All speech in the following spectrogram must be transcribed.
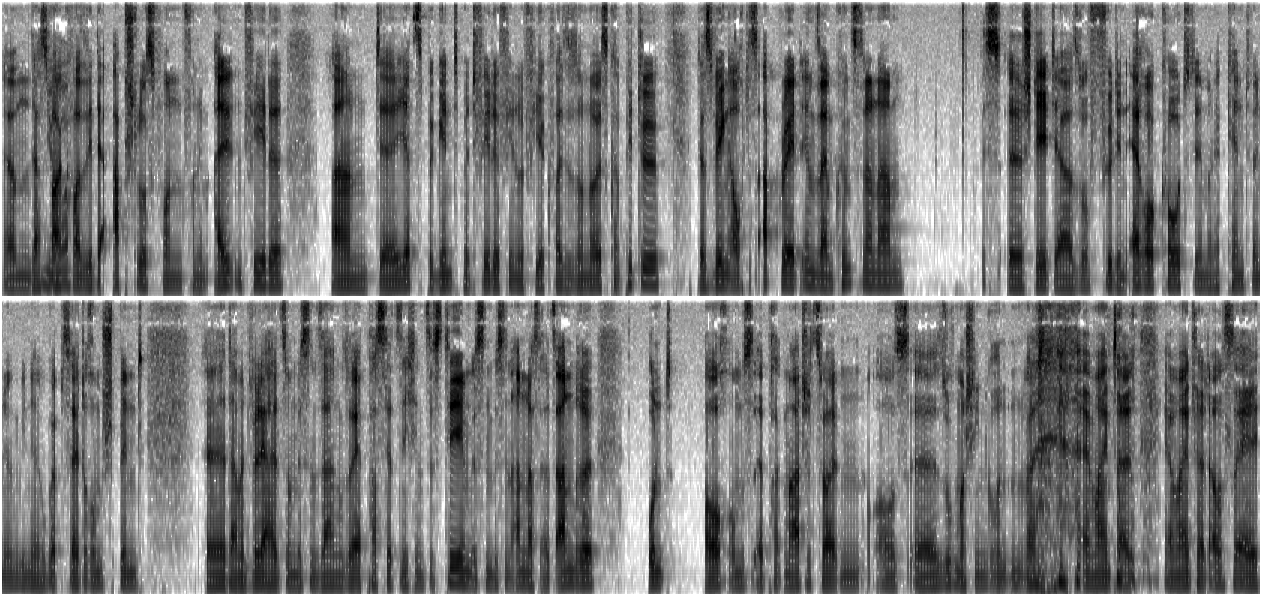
Ähm, das war Ja. quasi der Abschluss von, von dem alten Fede. Und äh, jetzt beginnt mit Fede 404 quasi so ein neues Kapitel. Deswegen auch das Upgrade in seinem Künstlernamen. Es äh, steht ja so für den Error-Code, den man erkennt, wenn irgendwie eine Website rumspinnt. Äh, damit will er halt so ein bisschen sagen, so er passt jetzt nicht ins System, ist ein bisschen anders als andere und auch um es äh, pragmatisch zu halten aus äh, Suchmaschinengründen, weil er meint halt, er meint halt auch so, ey,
